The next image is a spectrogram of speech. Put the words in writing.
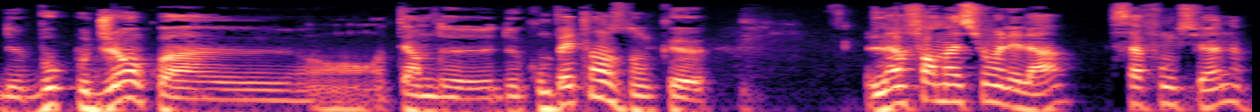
de beaucoup de gens quoi euh, en, termes de, de, compétences. Donc euh, l'information elle est là, ça fonctionne.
